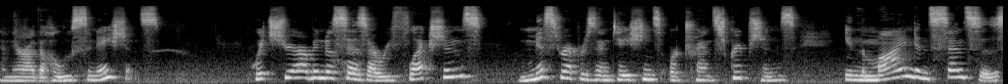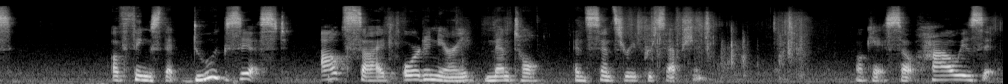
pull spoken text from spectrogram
And there are the hallucinations, which Sri Aurobindo says are reflections, misrepresentations, or transcriptions in the mind and senses of things that do exist outside ordinary mental and sensory perception. Okay, so how is it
